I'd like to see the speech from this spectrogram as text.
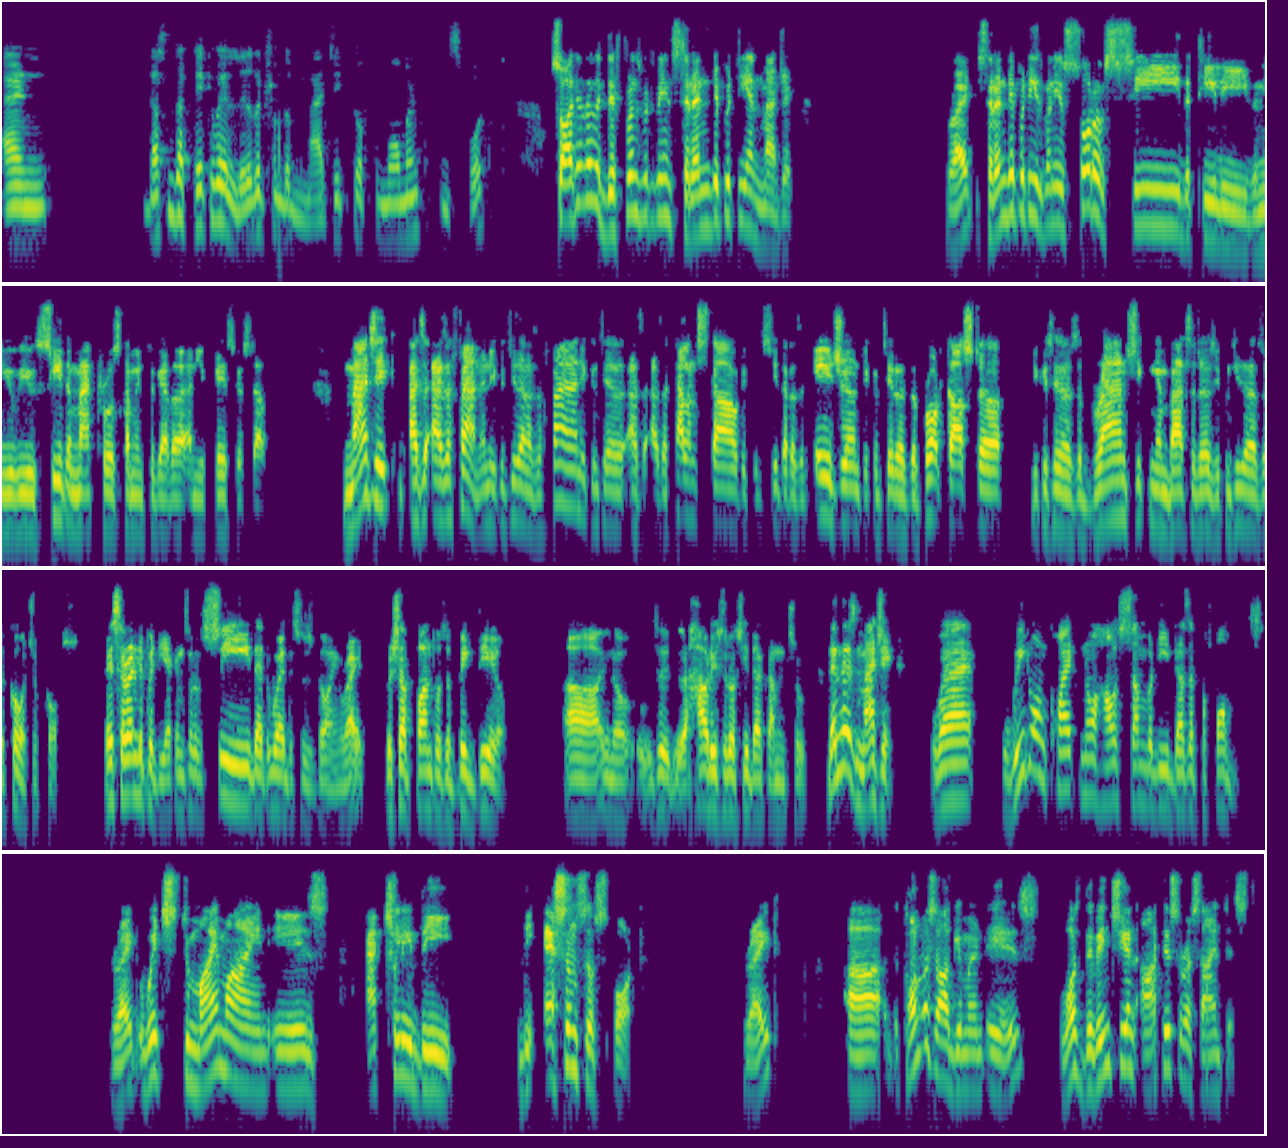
And doesn't that take away a little bit from the magic of the moment in sport? So I think there's a difference between serendipity and magic. Right? Serendipity is when you sort of see the tea leaves and you, you see the macros coming together and you place yourself. Magic as, as a fan, and you can see that as a fan, you can see that as, as a talent scout, you can see that as an agent, you can see that as a broadcaster, you can see that as a brand seeking ambassadors, you can see that as a coach, of course. There's serendipity. I can sort of see that where this is going, right? Rishabh Pant was a big deal. Uh, you know, how do you sort of see that coming through? Then there's magic, where we don't quite know how somebody does a performance, right? Which, to my mind, is actually the the essence of sport, right? Uh, the converse argument is: was Da Vinci an artist or a scientist?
